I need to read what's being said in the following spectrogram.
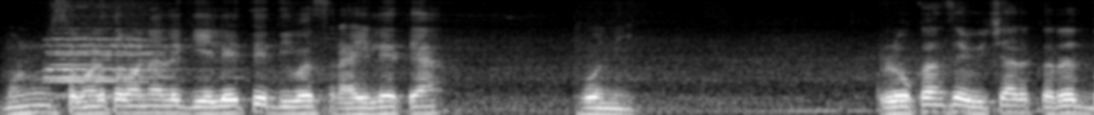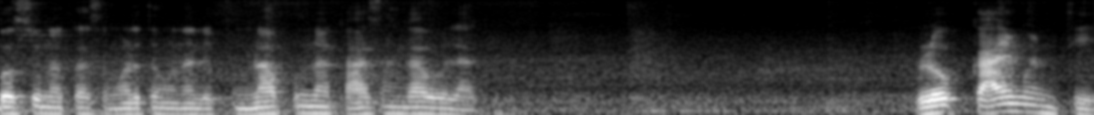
म्हणून समर्थ म्हणाले गेले ते दिवस राहिले त्या आठवणी लोकांचा विचार करत बसू नका समर्थ म्हणाले. पुन्हा पुन्हा का सांगावं लागेल? लोक काय म्हणतील?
